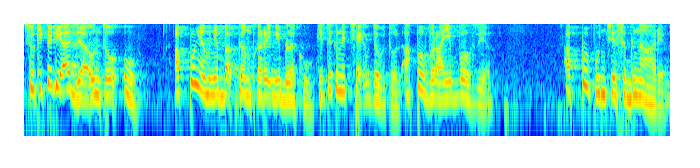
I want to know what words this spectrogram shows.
So kita diajar untuk oh apa yang menyebabkan perkara ini berlaku? Kita kena check betul-betul. Apa variables dia? Apa punca sebenar dia?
